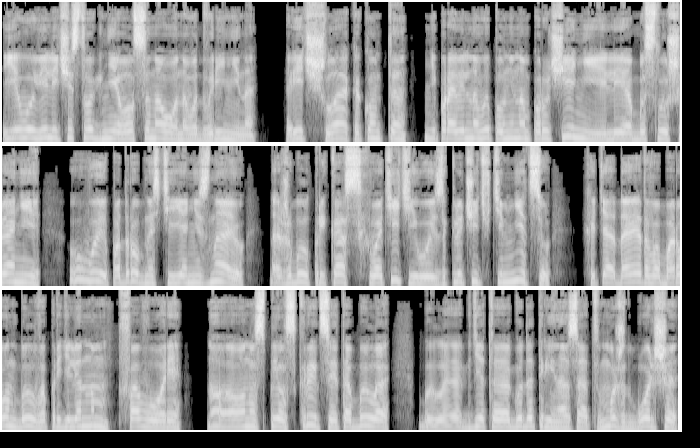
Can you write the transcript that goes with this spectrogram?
Его величество гневался на оного дворянина. Речь шла о каком-то неправильно выполненном поручении или об ослушании. Увы, подробностей я не знаю. Даже был приказ схватить его и заключить в темницу. хотя до этого барон был в определенном фаворе, но он успел скрыться, это было... было где-то года три назад, может больше.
